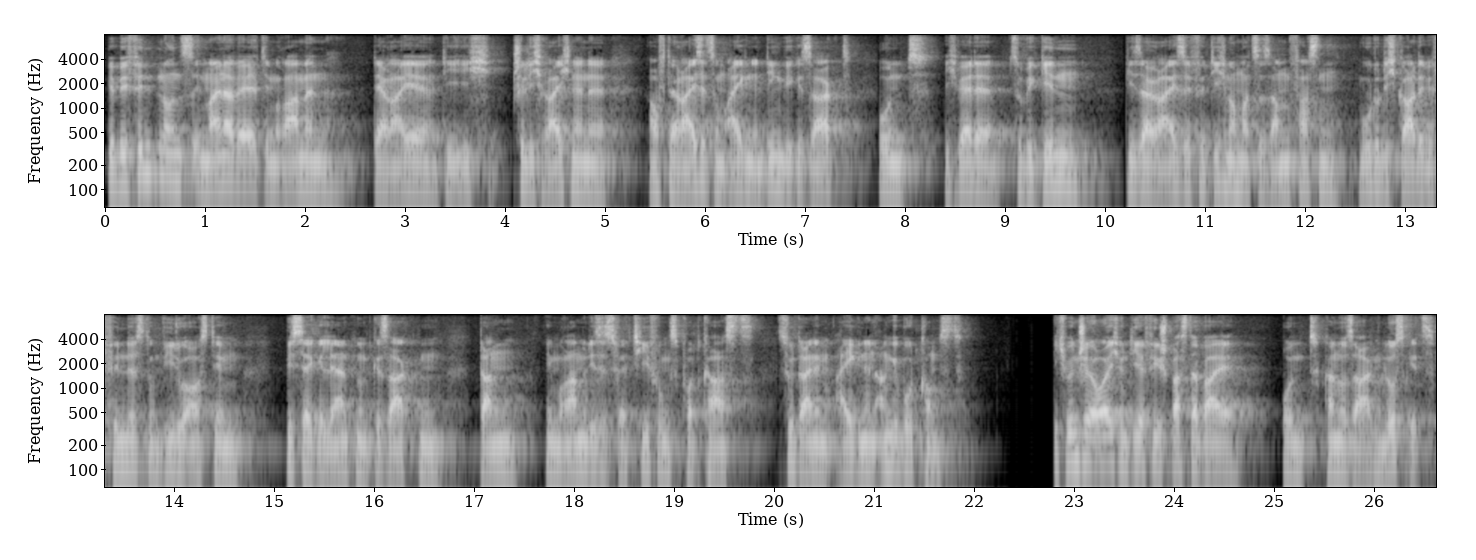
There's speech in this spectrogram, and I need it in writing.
Wir befinden uns in meiner Welt im Rahmen der Reihe, die ich Chillig Reich nenne, auf der Reise zum eigenen Ding, wie gesagt. Und ich werde zu Beginn dieser Reise für dich nochmal zusammenfassen, wo du dich gerade befindest und wie du aus dem bisher Gelernten und Gesagten dann im Rahmen dieses Vertiefungspodcasts zu deinem eigenen Angebot kommst. Ich wünsche euch und dir viel Spaß dabei und kann nur sagen, los geht's.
